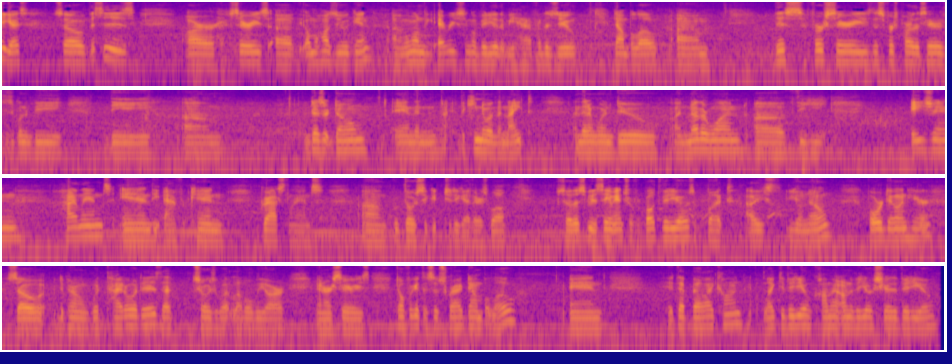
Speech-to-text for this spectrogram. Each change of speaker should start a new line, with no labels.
Hey guys, so this is our series of the Omaha Zoo again. Um, I'm going to link every single video that we have for the zoo down below. Um, this first series, this first part of the series is going to be the um, Desert Dome and then the Kingdom of the Night. And then I'm going to do another one of the Asian highlands and the African grasslands um, group those two, two together as well. So this will be the same intro for both videos, but at least you'll know what we're doing here. So depending on what title it is, that shows you what level we are in our series. Don't forget to subscribe down below and hit that bell icon, like the video, comment on the video, share the video.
